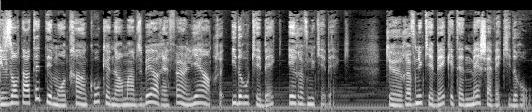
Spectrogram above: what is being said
Ils ont tenté de démontrer en cours que Normand Dubé aurait fait un lien entre Hydro-Québec et Revenu Québec, que Revenu Québec était une mèche avec Hydro,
